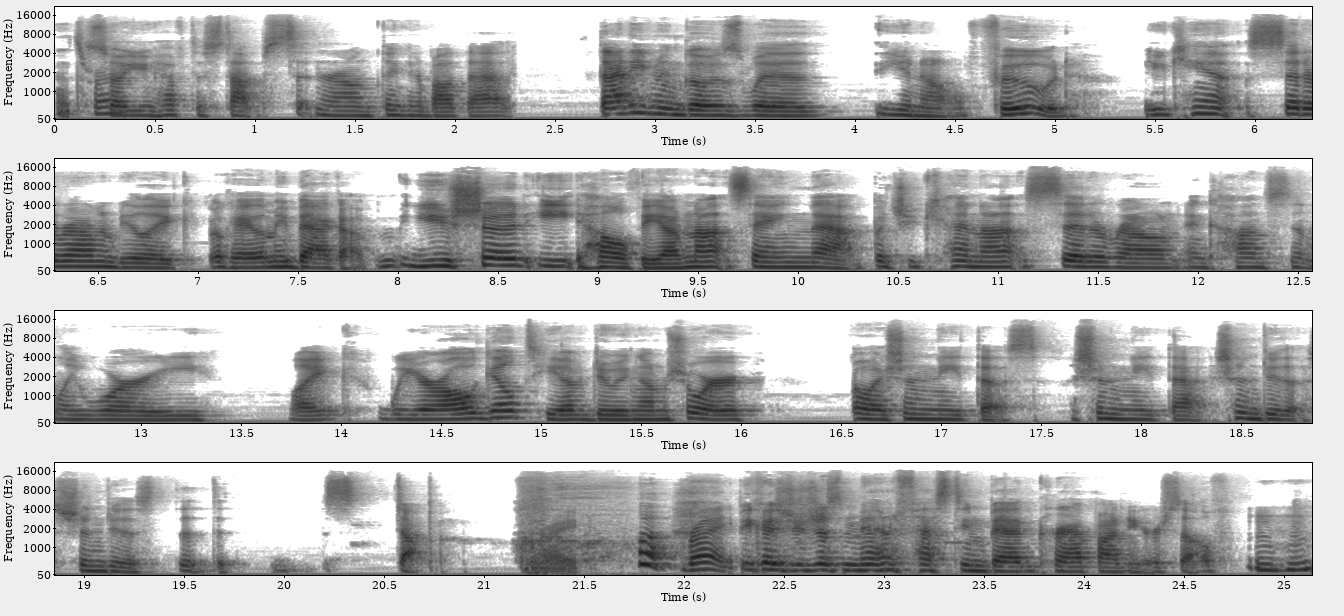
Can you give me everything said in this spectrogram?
That's right. So you have to stop sitting around thinking about that. That even goes with, you know, food. You can't sit around and be like, okay, let me back up. You should eat healthy. I'm not saying that, but you cannot sit around and constantly worry, like we are all guilty of doing, I'm sure. Oh, I shouldn't eat this. I shouldn't eat that. I shouldn't do this. Shouldn't do this. Th- th- Stop. Right. Right. because you're just manifesting bad crap onto yourself. Mm-hmm.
